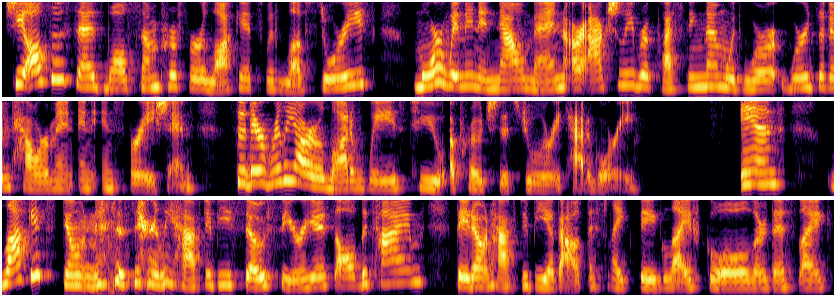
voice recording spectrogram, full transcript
She also says while some prefer lockets with love stories, more women and now men are actually requesting them with wor- words of empowerment and inspiration. So there really are a lot of ways to approach this jewelry category. And Lockets don't necessarily have to be so serious all the time. They don't have to be about this like big life goal or this like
